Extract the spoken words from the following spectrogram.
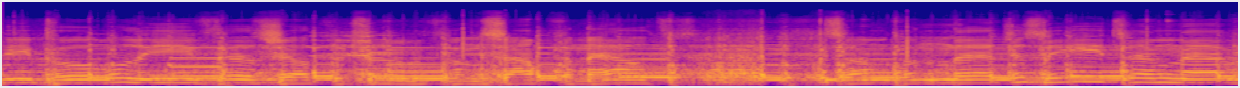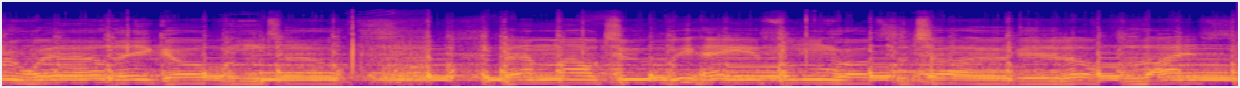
people believe there's just the truth and something else. Something that just leads them everywhere they go and tell them how to behave and what's the target of lives.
